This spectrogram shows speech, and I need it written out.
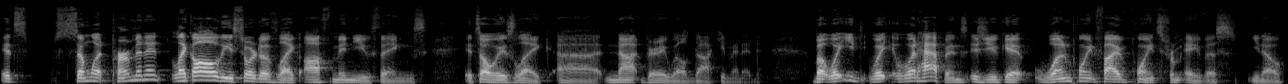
it's somewhat permanent. Like all these sort of like off menu things, it's always like uh, not very well documented. But what you what what happens is you get 1.5 points from Avis. You know,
